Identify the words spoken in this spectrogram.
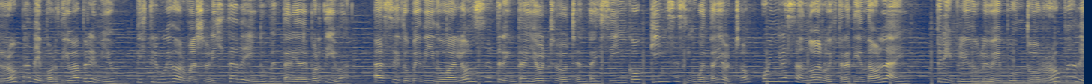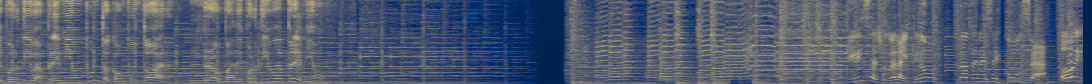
Ropa Deportiva Premium, distribuidor mayorista de indumentaria deportiva Haz tu pedido al 11 38 85 15 58 o ingresando a nuestra tienda online www.ropadeportivapremium.com.ar Ropa Deportiva Premium. ¿Querés ayudar al club? No tenés excusa. Hoy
